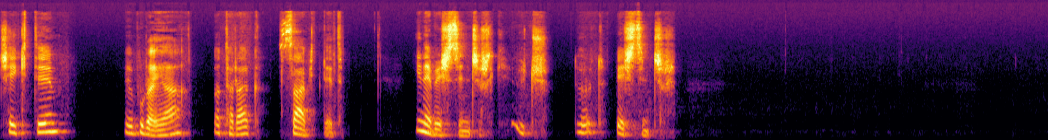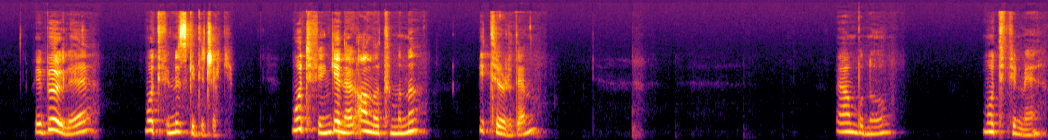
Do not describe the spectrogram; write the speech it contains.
Çektim ve buraya batarak sabitledim. Yine 5 zincir. 3 4 5 zincir. Ve böyle motifimiz gidecek. Motifin genel anlatımını bitirdim. Ben bunu motifimi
